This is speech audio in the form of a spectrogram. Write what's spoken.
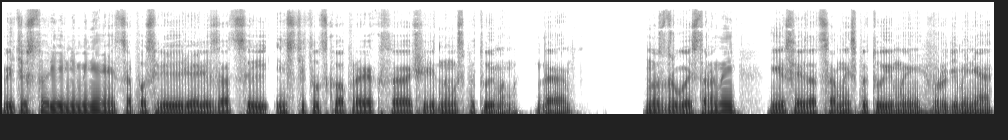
Ведь история не меняется после реализации институтского проекта очередным испытуемым, да. Но с другой стороны, если этот самый испытуемый, вроде меня,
